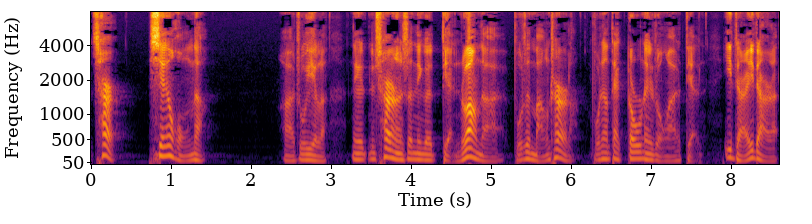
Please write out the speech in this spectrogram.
刺儿，鲜红的，啊，注意了，那那刺儿呢是那个点状的，不是盲刺儿了，不像带钩那种啊，点一点一点的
